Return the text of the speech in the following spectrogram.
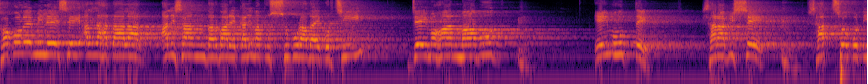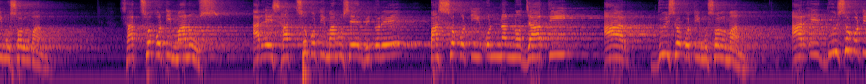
সকলে মিলে সেই আল্লাহ তাআলার আলিশান দরবারে কালিমাতুস শুকুর আদায় করছি। যেই মহান মাহবুদ এই মুহূর্তে সারা বিশ্বে সাতশো কোটি মুসলমান, সাতশো কোটি মানুষ, আর এই সাতশো কোটি মানুষের ভিতরে পাঁচশো কোটি অন্যান্য জাতি আর দুইশো কোটি মুসলমান। আর এই দুইশো কোটি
